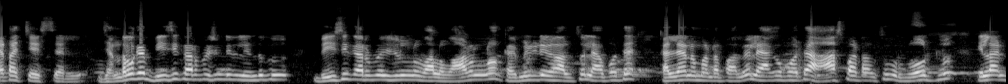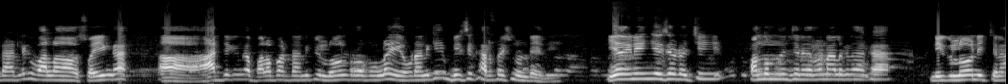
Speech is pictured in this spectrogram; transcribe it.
అటాచ్ చేస్తారు. జనరల్గా బీసీ కార్పొరేషన్ నిధులు ఎందుకు? బీసీ కార్పొరేషన్లు వాళ్ళ వాడల్లో కమ్యూనిటీ హాల్స్ లేకపోతే కళ్యాణ మండపాలు లేకపోతే హాస్పిటల్స్ రోడ్లు ఇలాంటి వాటికి వాళ్ళ స్వయంగా ఆర్థికంగా బలపడడానికి లోన్ రూపంలో ఇవ్వడానికి బీసీ కార్పొరేషన్ ఉండేది. ఏదైనా ఏం చేశాడు? వచ్చి పంతొమ్మిది నుంచి ఇరవై నాలుగు దాకా నీకు లోన్ ఇచ్చినా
